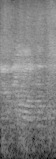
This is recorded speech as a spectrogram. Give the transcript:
Chicago.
